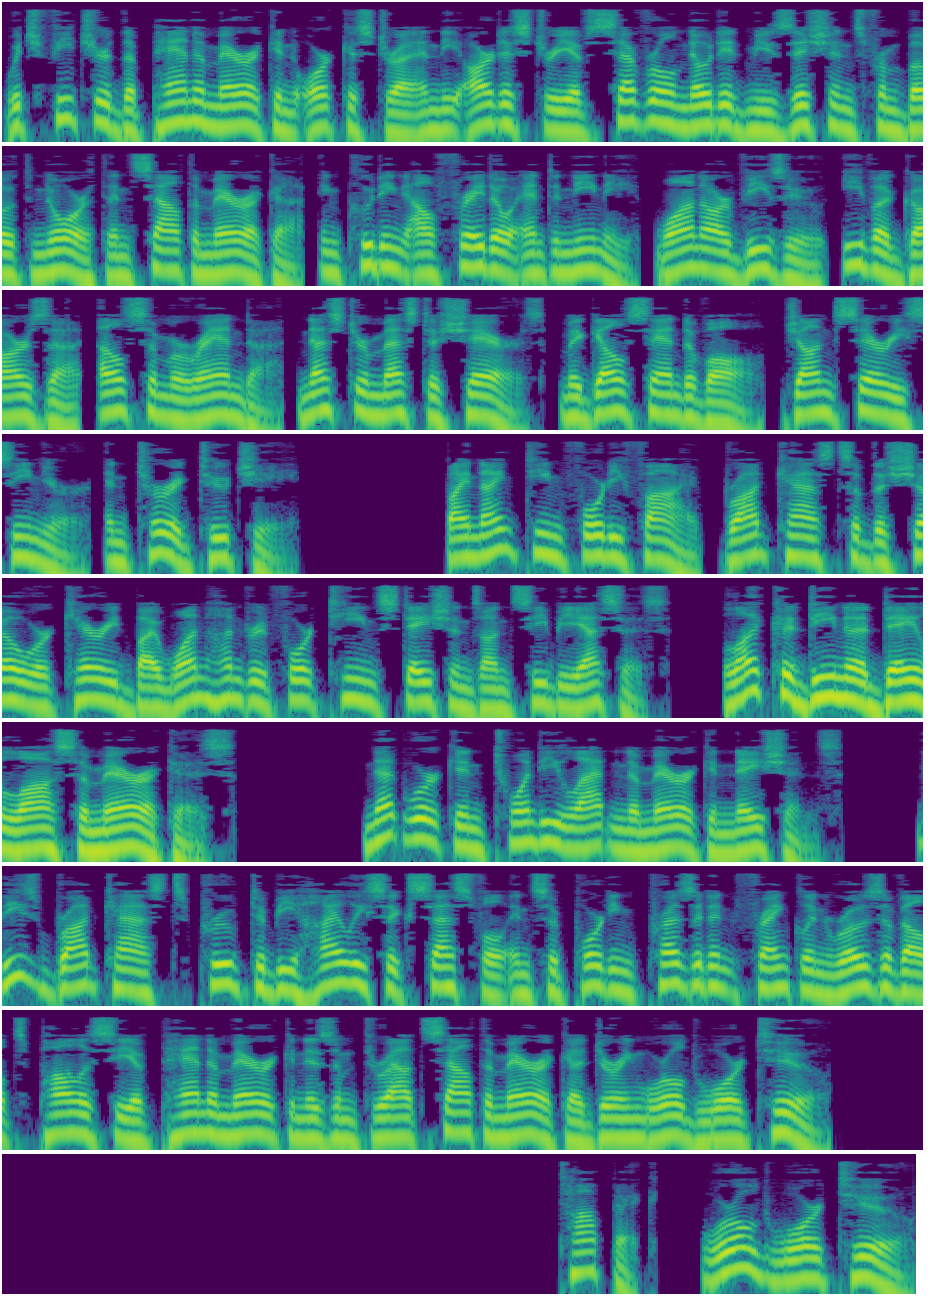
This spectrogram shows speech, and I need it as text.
which featured the Pan American Orchestra and the artistry of several noted musicians from both North and South America, including Alfredo Antonini, Juan Arvizu, Eva Garza, Elsa Miranda, Nestor Mesta Chayres, Miguel Sandoval, John Serry Sr., and Terig Tucci. By 1945, broadcasts of the show were carried by 114 stations on CBS's La Cadena de las Americas network in 20 Latin American nations. These broadcasts proved to be highly successful in supporting President Franklin Roosevelt's policy of Pan-Americanism throughout South America during World War II. World War II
